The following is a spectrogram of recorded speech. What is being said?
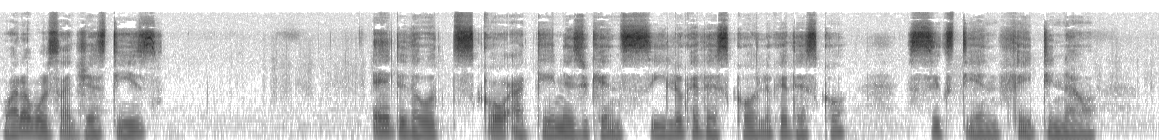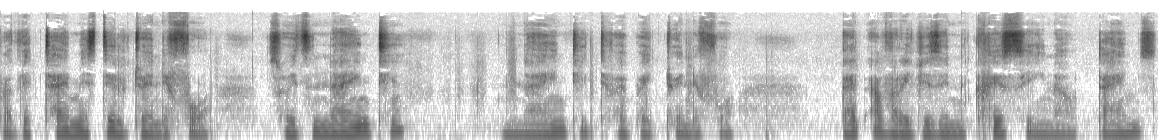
What I will suggest is add the score again. As you can see look at the score look at the score. 60 and 30 now but the time is still 24 so it's 90 90 divided by 24 that average is increasing now times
